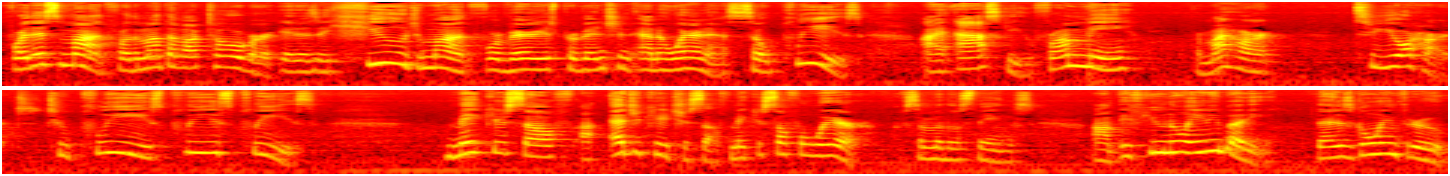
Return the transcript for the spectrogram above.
for this month, for the month of October, it is a huge month for various prevention and awareness. So please, I ask you from me, from my heart, to your heart, to please, please, please make yourself, uh, educate yourself, make yourself aware of some of those things. Um, if you know anybody that is going through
